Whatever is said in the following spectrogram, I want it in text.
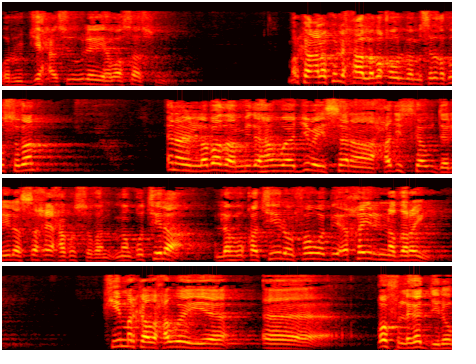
Wa rujixa siduu u leeyahay waa saas wey marka calaa kulli xaal laba qowl baa masalada ku sugan. Inay labada mid ahaan waajibaysana xadiiska u daliila saxiixa ku sugan. Man qutila lahu qatiilun fahuwa bikhayri nadarayn. Kii marka waxa weeye qof laga dilo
